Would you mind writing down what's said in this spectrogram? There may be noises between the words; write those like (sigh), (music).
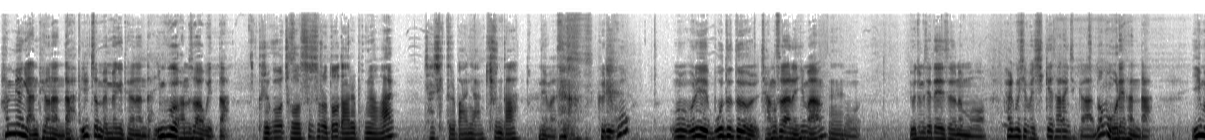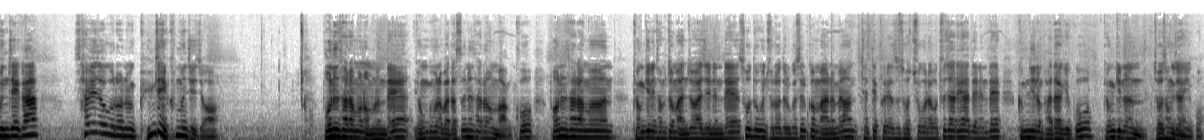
한 명이 안 태어난다. 1점 몇 명이 태어난다. 인구가 감소하고 있다. 그리고 저 스스로도 나를 봉양할 자식들을 많이 안 키운다. 네, 맞습니다. 그리고 우- 우리 모두들 장수하는 희망. 네. 뭐 요즘 세대에서는 뭐 8, 90은 쉽게 살아니까 너무 오래 산다. 이 문제가 사회적으로는 굉장히 큰 문제죠. 버는 사람은 없는데 연금을 받아 쓰는 사람은 많고 버는 사람은 경기는 점점 안 좋아지는데 소득은 줄어들고 쓸 것 많으면 재테크를 해서 저축을 하고 투자를 해야 되는데 금리는 바닥이고 경기는 저성장이고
